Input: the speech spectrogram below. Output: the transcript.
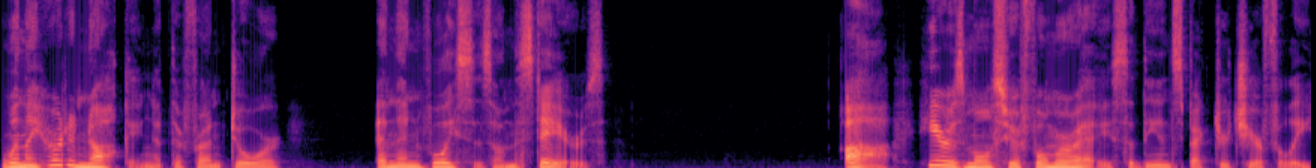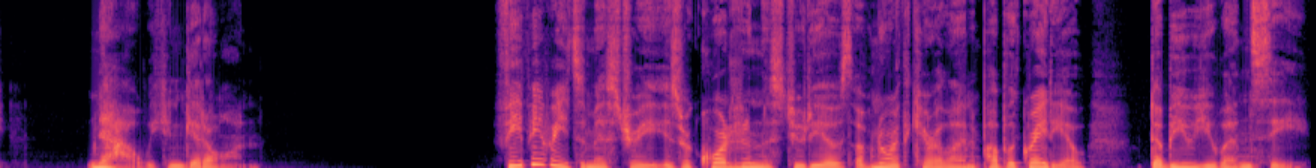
when they heard a knocking at the front door, and then voices on the stairs. Ah, here is Monsieur Formery, said the inspector cheerfully. Now we can get on. Phoebe Reads a Mystery is recorded in the studios of North Carolina Public Radio, WUNC.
